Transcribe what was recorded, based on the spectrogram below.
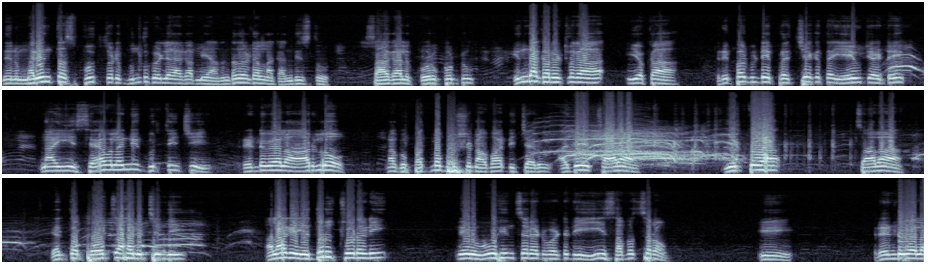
నేను మరింత స్ఫూర్తితోటి ముందుకు వెళ్ళేలాగా మీ అండదండలు నాకు అందిస్తూ సాగాలి కోరుకుంటూ ఇందాక అన్నట్లుగా ఈ యొక్క రిపబ్లిక్ డే ప్రత్యేకత ఏమిటి అంటే నా ఈ సేవలన్నీ గుర్తించి రెండు వేల ఆరులో నాకు పద్మభూషణ్ అవార్డు ఇచ్చారు. అదే చాలా ఎక్కువ చాలా ఎంతో ప్రోత్సాహం ఇచ్చింది అలాగే ఎదురు చూడని నేను ఊహించినటువంటిది ఈ సంవత్సరం ఈ రెండు వేల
